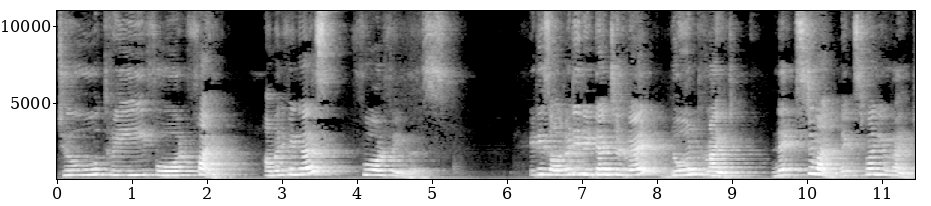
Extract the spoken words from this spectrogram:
2, 3, 4, 5. How many fingers? 4 fingers. It is already written children. Don't write. Next one. Next one you write.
